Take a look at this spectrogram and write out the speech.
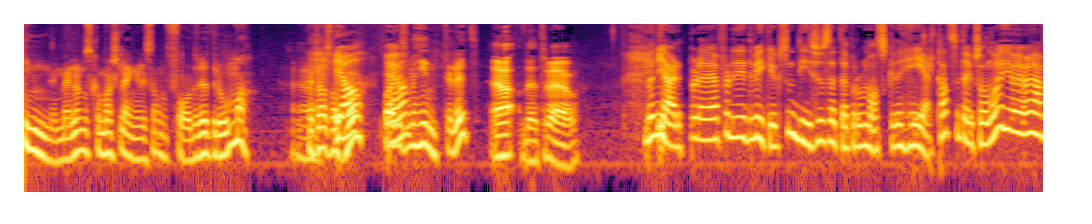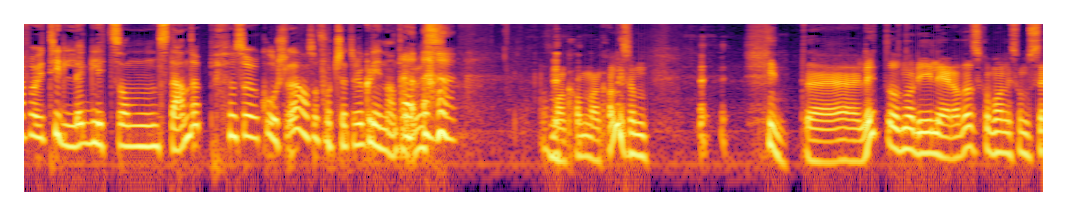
Innimellom skal man slenge liksom Få dere et rom, da. Ja. Sånn, Ja. Bare ja. liksom hinte litt. Ja, det tror jeg òg. Men hjelper det? Fordi det virker jo ikke som de syns dette er problematisk i det hele tatt. Så jeg tenker sånn, oi, oi, oi, her får vi i tillegg litt sånn standup. Så koselig. da. Og så fortsetter du å kline, antakeligvis. Man kan, man kan liksom hinte litt, og når de ler av det, så kan man liksom se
